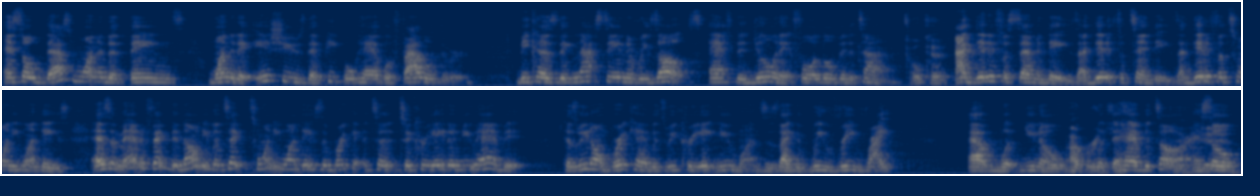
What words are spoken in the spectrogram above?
And so that's one of the things, one of the issues that people have with follow through because they're not seeing the results after doing it for a little bit of time. Okay. I did it for seven days. I did it for 10 days. I did it for 21 days. As a matter of fact, it don't even take 21 days to break it, to, to create a new habit because we don't break habits, we create new ones. It's like we rewrite at what you know what, what the habits are, and yeah. so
